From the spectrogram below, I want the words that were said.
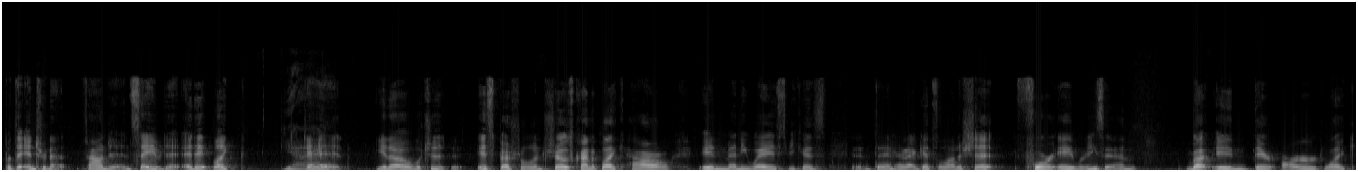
but the internet found it and saved it, and it like yeah. did, you know, which is is special and shows kind of like how, in many ways, because the internet gets a lot of shit for a reason, but in there are like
